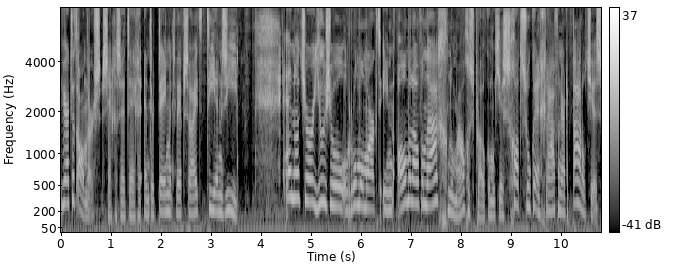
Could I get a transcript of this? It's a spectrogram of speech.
werkt het anders, zeggen ze tegen entertainmentwebsite TMZ. En not your usual rommelmarkt in Almelo vandaag. Normaal gesproken moet je schat zoeken en graven naar de pareltjes.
